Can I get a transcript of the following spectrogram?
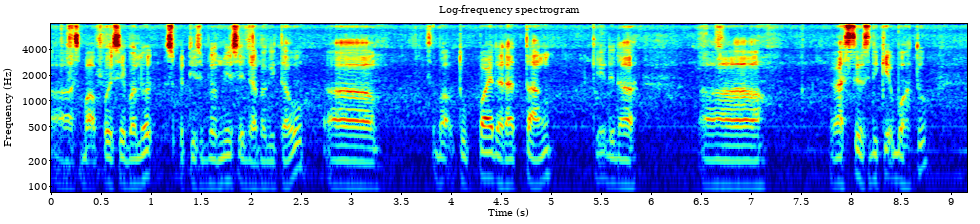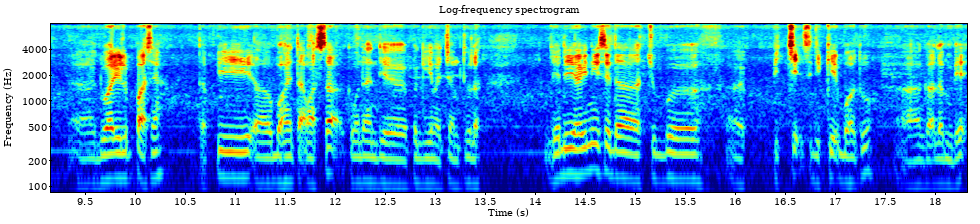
Uh, sebab apa saya balut seperti sebelum ni saya dah bagi tahu uh, sebab tupai dah datang okay, dia dah uh, rasa sedikit buah tu uh, dua hari lepas ya tapi uh, buah yang tak masak kemudian dia pergi macam tu lah. Jadi hari ni saya dah cuba uh, picit sedikit buah tu uh, agak lembek.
